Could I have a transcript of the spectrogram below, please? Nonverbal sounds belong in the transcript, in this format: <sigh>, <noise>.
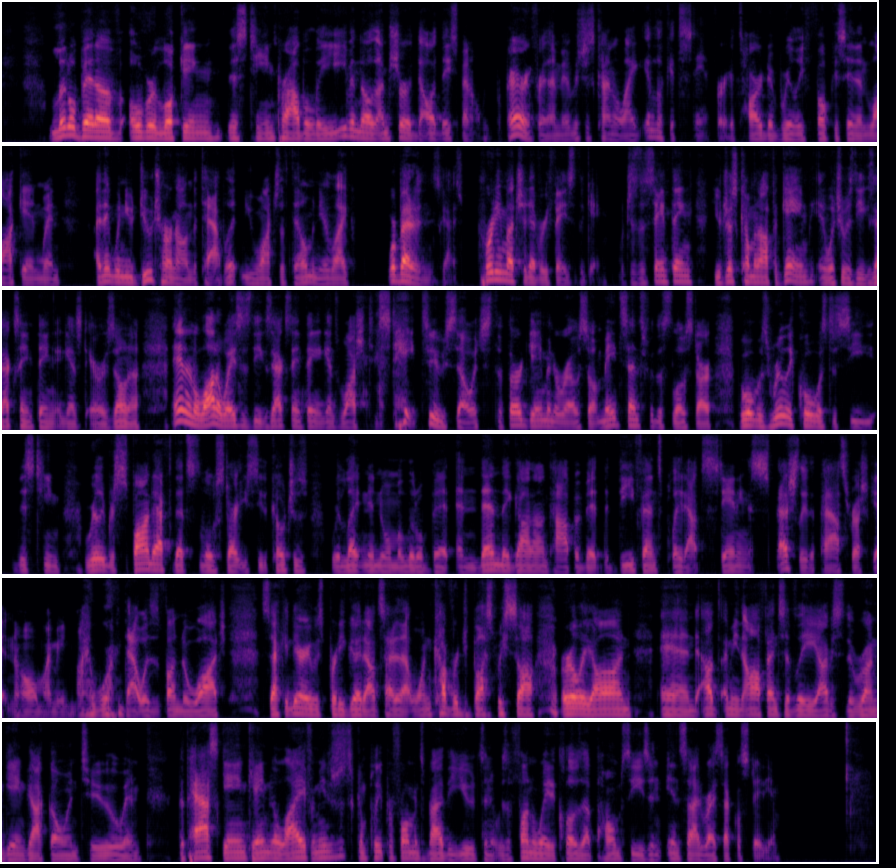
a little bit of overlooking this team probably even though i'm sure they spent all week preparing for them it was just kind of like look at stanford it's hard to really focus in and lock in when I think when you do turn on the tablet and you watch the film and you're like, we're better than these guys pretty much at every phase of the game, which is the same thing. You're just coming off a game in which it was the exact same thing against Arizona. And in a lot of ways, is the exact same thing against Washington <laughs> State, too. So it's the third game in a row. So it made sense for the slow start. But what was really cool was to see this team really respond after that slow start. You see the coaches were letting into them a little bit, and then they got on top of it. The defense played outstanding, especially the pass rush getting home. I mean, <laughs> my word, that was fun to watch. Secondary was pretty good outside of that one coverage bust we saw early on. And out, I mean, offensively, obviously the run game got going too, and the pass game came to life. I mean, it was just a complete performance by the Utes, and it was a fun way to close out the home season inside Rice Eccles Stadium.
